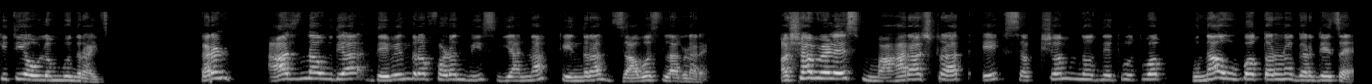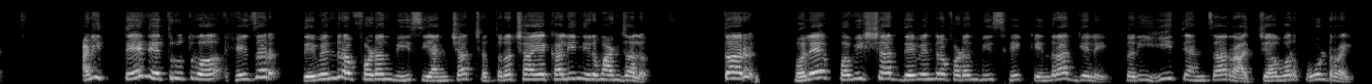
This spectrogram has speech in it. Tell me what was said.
किती अवलंबून राहायचं? कारण आज ना उद्या देवेंद्र फडणवीस यांना केंद्रात जावंच लागणार आहे. अशा वेळेस महाराष्ट्रात एक सक्षम नेतृत्व पुन्हा उभं करणं गरजेचं आहे. आणि ते नेतृत्व हे जर देवेंद्र फडणवीस यांच्या छत्रछायेखाली निर्माण झालं तर भले भविष्यात देवेंद्र फडणवीस हे केंद्रात गेले तरीही त्यांचा राज्यावर ओढ राहील.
